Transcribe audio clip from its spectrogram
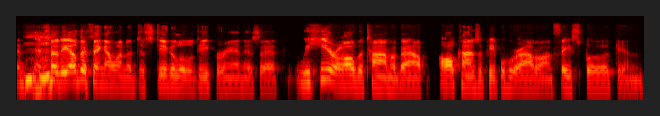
And, mm-hmm. and so the other thing I want to just dig a little deeper in is that we hear all the time about all kinds of people who are out on Facebook and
